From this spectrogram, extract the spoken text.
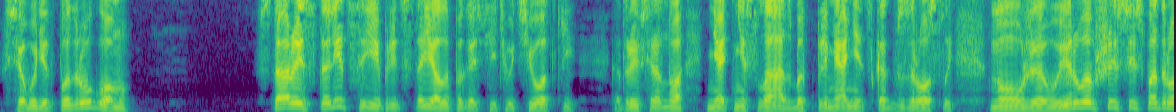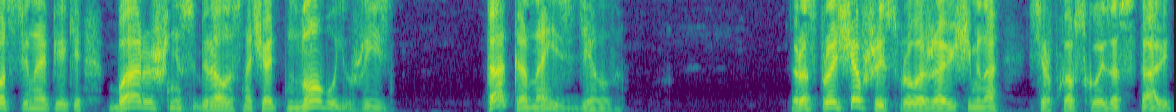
все будет по-другому. В старой столице ей предстояло погостить у тетки, которая все равно не отнеслась бы к племяннице как взрослый, но уже вырвавшись из-под родственной опеки, барышня собиралась начать новую жизнь. Так она и сделала. Распрощавшись с провожающими на Серпховской заставе,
